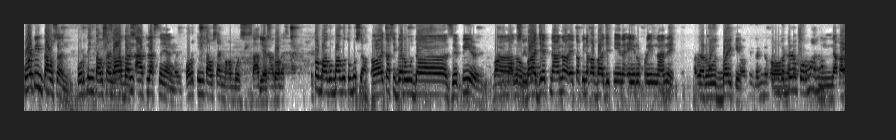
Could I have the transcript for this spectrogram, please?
14,000. 14,000 mga Saturn boss. Atlas na yan. Okay, 14,000 mga boss. Saturn Yes po. Atlas. Ito, bagong-bago to, boss. Ah. Oh, ito si Garuda Zephyr. Bagong-bago ano, sa ito. budget na ano, ito pinaka-budget ngayon na aeroframe na ano eh. Na road bike eh. Grabe, ganda, ang ganda naka- ng forma, no? Naka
